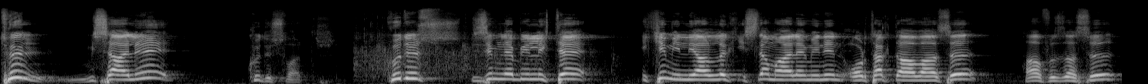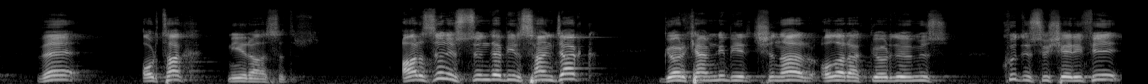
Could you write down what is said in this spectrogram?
tül misali Kudüs vardır. Kudüs bizimle birlikte 2 milyarlık İslam aleminin ortak davası, hafızası ve ortak mirasıdır. Arzın üstünde bir sancak, görkemli bir çınar olarak gördüğümüz Kudüs-ü Şerif'i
